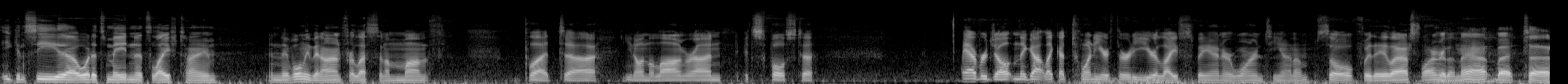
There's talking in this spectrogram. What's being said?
you can see uh, what it's made in its lifetime, and they've only been on for less than a month. But uh, you know, in the long run, it's supposed to average out and they got like a 20 or 30 year lifespan or warranty on them so hopefully they last longer than that but uh,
